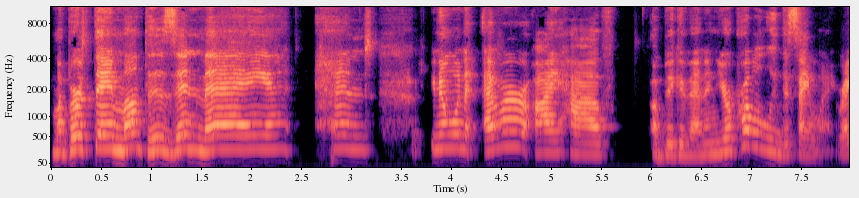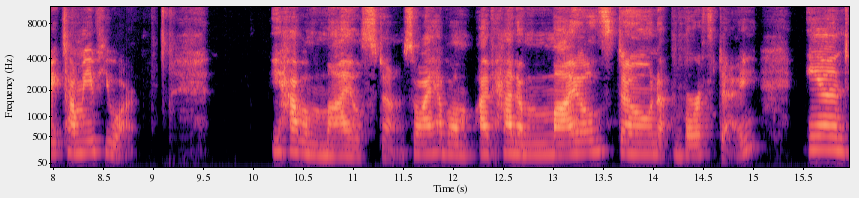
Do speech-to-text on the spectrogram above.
My birthday month is in May. And, you know, whenever I have a big event, and you're probably the same way, right? Tell me if you are. You have a milestone. So I have a, I've had a milestone birthday, and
